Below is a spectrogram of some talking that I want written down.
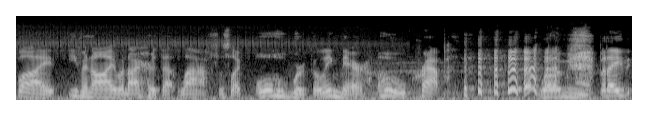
But even I, when I heard that laugh, was like, "Oh, we're going there. Oh, crap." well, I mean, but I,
